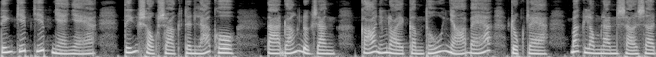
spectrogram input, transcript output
tiếng chíp chíp nhẹ nhẹ, tiếng sột soạt trên lá khô. Ta đoán được rằng có những loài cầm thú nhỏ bé, rụt rà, mắt long lanh sợ sệt,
